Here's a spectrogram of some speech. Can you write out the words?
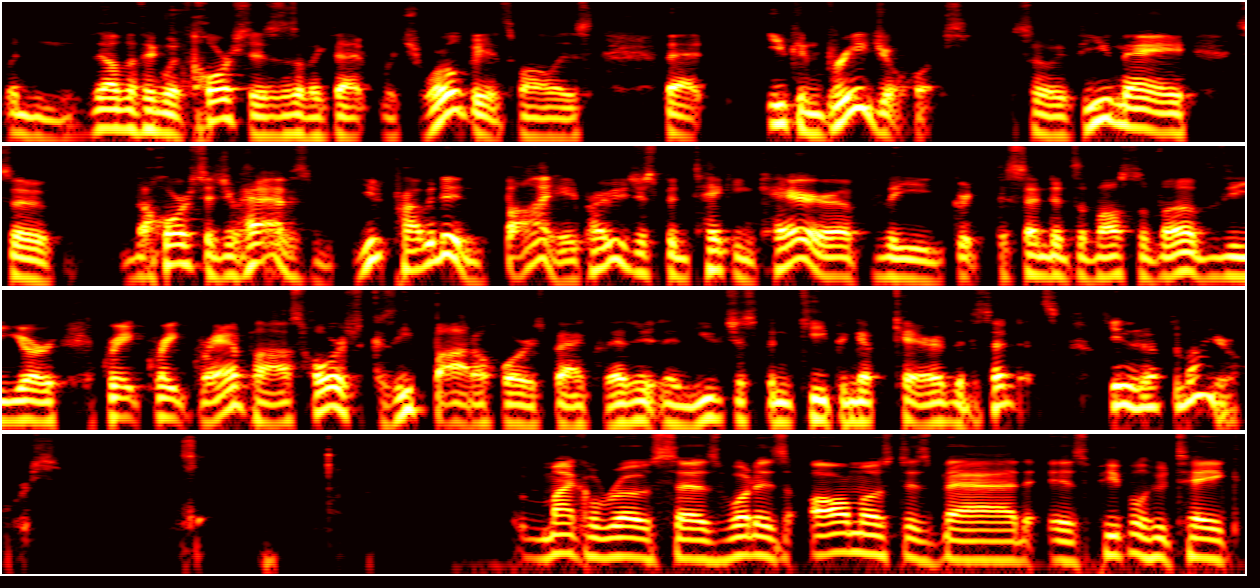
when the other thing with horses and stuff like that, which world being small is that you can breed your horse. So if you may, so the horse that you have is you probably didn't buy it. You probably just been taking care of the descendants of also of the your great great grandpa's horse because he bought a horse back then, and you've just been keeping up care of the descendants. So you didn't have to buy your horse. Michael Rose says, What is almost as bad is people who take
